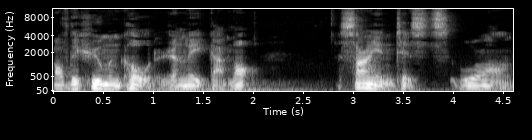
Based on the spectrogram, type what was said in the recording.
of the human cold 人类感冒。 Scientists warn.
